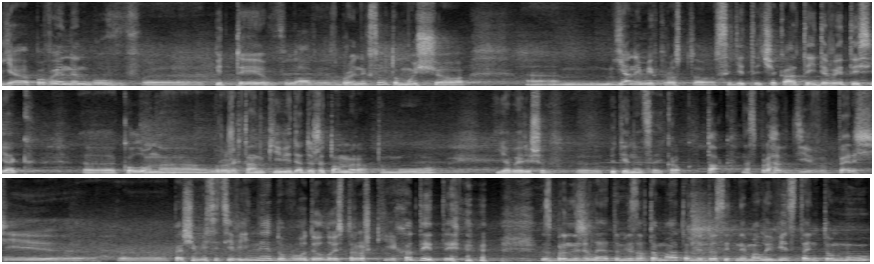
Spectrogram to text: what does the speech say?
Я повинен був е, піти в лави Збройних сил, тому що е, я не міг просто сидіти, чекати і дивитись, як е, колона ворожих танків йде до Житомира, тому я вирішив е, піти на цей крок. Так, насправді в перші, е, перші місяці війни доводилось трошки ходити з бронежилетом і з автоматом, і досить немалий відстань, тому,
